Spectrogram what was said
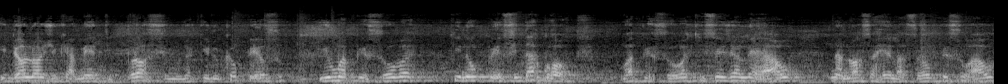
ideologicamente próximo daquilo que eu penso e uma pessoa que não pense em dar golpe. Uma pessoa que seja leal na nossa relação pessoal.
